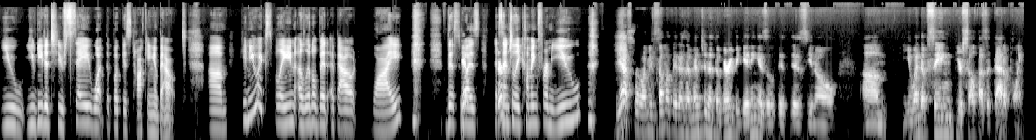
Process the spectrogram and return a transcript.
you you needed to say what the book is talking about. Um, can you explain a little bit about why this was sure. essentially coming from you? yeah. So I mean, some of it, as I mentioned at the very beginning, is is, is you know. Um, you end up seeing yourself as a data point,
